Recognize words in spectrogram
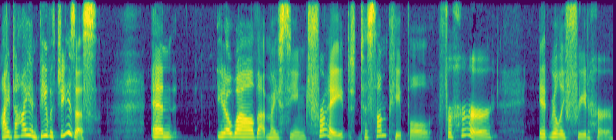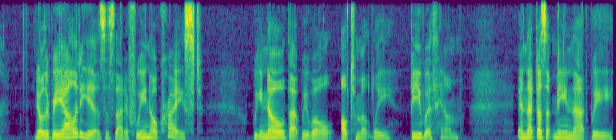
I die and be with Jesus. And, you know, while that may seem trite to some people, for her, it really freed her. You know, the reality is is that if we know Christ, we know that we will ultimately be with him. And that doesn't mean that we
